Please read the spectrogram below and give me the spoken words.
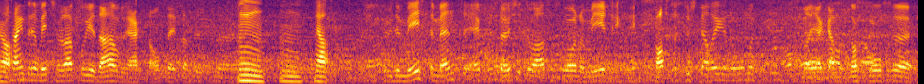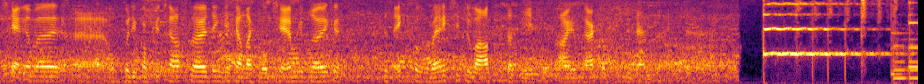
ja. Het hangt er een beetje vanaf hoe je het aanvraagt altijd. Dat is, eh, Mm, mm, ja. De meeste mensen, echt voor thuissituaties, worden meer echt, echt vaste toestellen genomen. Maar je kan nog grotere schermen, eh, ook voor die computeraansluiting, je kan dat groot scherm gebruiken. Het is echt voor werksituaties dat die wordt aangevraagd of voor studenten. Echt, eh.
